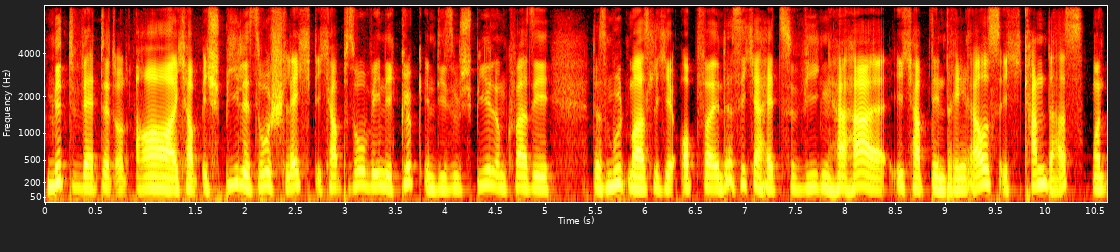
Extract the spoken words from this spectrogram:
mitwettet und oh, ich, hab, ich spiele so schlecht, ich habe so wenig Glück in diesem Spiel, um quasi das mutmaßliche Opfer in der Sicherheit zu wiegen. Haha, ich habe den Dreh raus, ich kann das. Und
